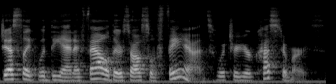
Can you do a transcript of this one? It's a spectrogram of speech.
just like with the NFL there's also fans which are your customers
